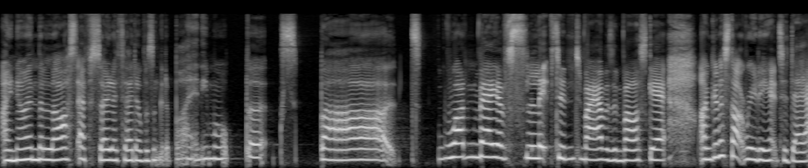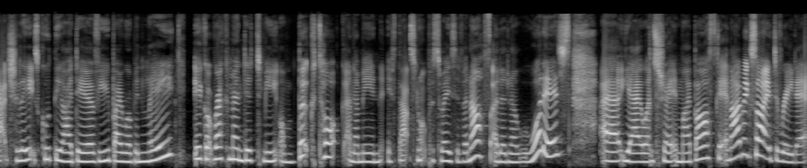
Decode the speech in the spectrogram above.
I know in the last episode I said I wasn't going to buy any more books, but one may have slipped into my Amazon basket. I'm going to start reading it today, actually. It's called The Idea of You by Robinne Lee. It got recommended to me on BookTok, and I mean, if that's not persuasive enough, I don't know what is. Uh, yeah, I went straight in my basket, and I'm excited to read it.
